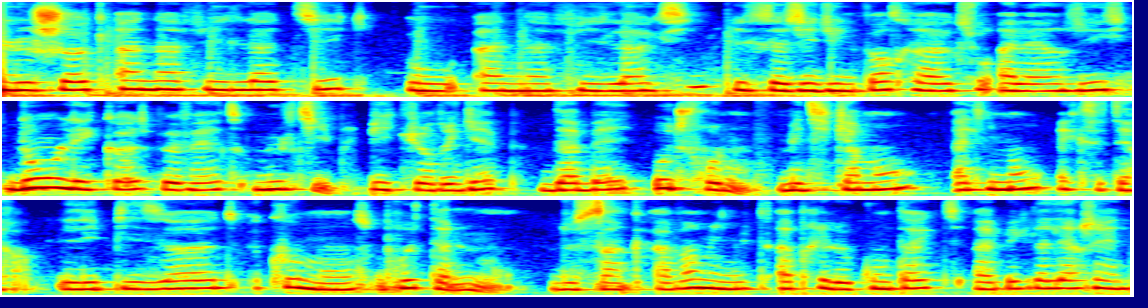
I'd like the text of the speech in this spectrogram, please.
Le choc anaphylactique ou anaphylaxie. Il s'agit d'une forte réaction allergique dont les causes peuvent être multiples. Piqûres de guêpes, d'abeilles ou de frelons, médicaments, aliments, etc. L'épisode commence brutalement, de 5 à 20 minutes après le contact avec l'allergène,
